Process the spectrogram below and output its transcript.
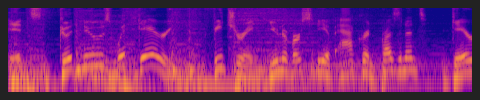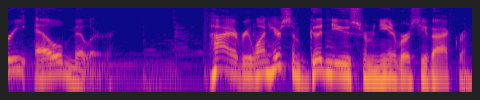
It's Good News with Gary, featuring University of Akron President Gary L. Miller. Hi, everyone. Here's some good news from the University of Akron.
